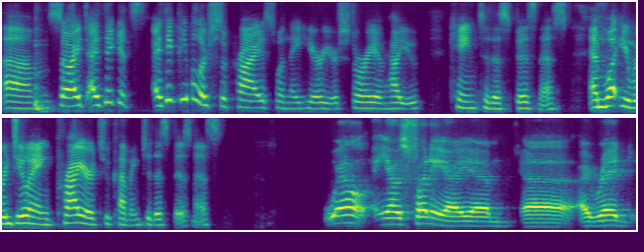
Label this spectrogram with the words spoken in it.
Um, so I, I think it's i think people are surprised when they hear your story of how you came to this business and what you were doing prior to coming to this business well, you know, it's funny. I um, uh, I read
